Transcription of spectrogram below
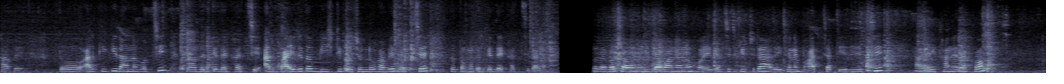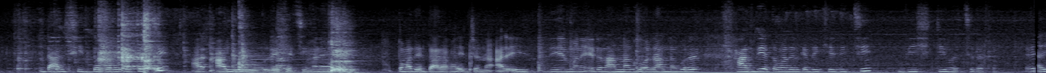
খাবে। তো আর কি কি রান্না করছি তোমাদেরকে দেখাচ্ছি। আর বাইরে তো বৃষ্টি প্রচণ্ডভাবে হচ্ছে, তো তোমাদেরকে দেখাচ্ছি দাদা তো দেখো, চাউমিনটা বানানো হয়ে গেছে কিছুটা, আর এখানে ভাত চাপিয়ে দিয়েছি। আর এখানে দেখো ডাল সিদ্ধ করে রেখেছি আর আলু রেখেছি মানে তোমাদের দাদা ভাইয়ের জন্য। আর এই দিয়ে মানে এটা রান্নাঘর, রান্নাঘরের ফাঁক দিয়ে তোমাদেরকে দেখিয়ে দিচ্ছি। বৃষ্টি হচ্ছে, দেখো। এই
